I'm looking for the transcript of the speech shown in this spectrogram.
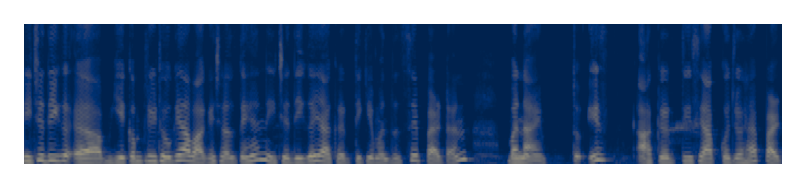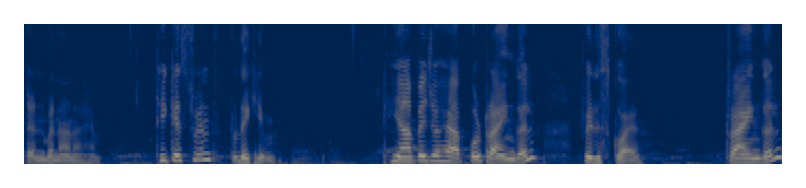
नीचे दी गई, अब ये कंप्लीट हो गया। अब आगे चलते हैं। नीचे दी गई आकृति की मदद से पैटर्न बनाएँ। तो इस आकृति से आपको जो है पैटर्न बनाना है। ठीक है स्टूडेंट्स तो देखिए, यहाँ पे जो है आपको ट्राइंगल फिर स्क्वायर। ट्राइंगल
